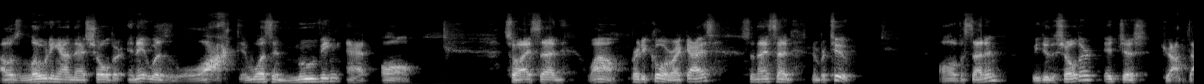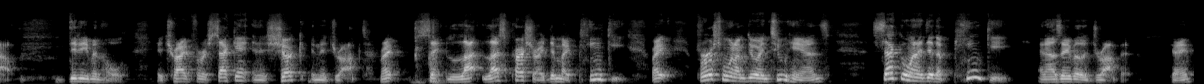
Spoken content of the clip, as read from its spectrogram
I was loading on that shoulder and it was locked. It wasn't moving at all. So I said, wow, pretty cool, right, guys? So then I said, number two, all of a sudden, we do the shoulder, it just dropped out. Didn't even hold. It tried for a second and it shook and it dropped, right? Less pressure. I did my pinky, right? First one, I'm doing two hands. Second one, I did a pinky and I was able to drop it, okay?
